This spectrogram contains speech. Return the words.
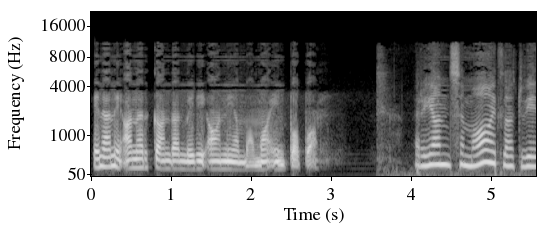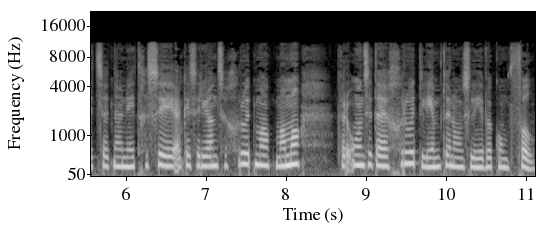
en aan die ander kant dan met die aanneem mamma en pappa. Rian se ma het laat weet sy het nou net gesê ek is Rian se grootmaak mamma. Vir ons het hy 'n groot leemte in ons lewe kom vul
